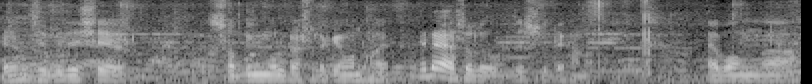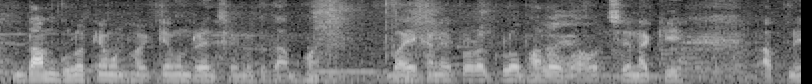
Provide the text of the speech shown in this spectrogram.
এটা হচ্ছে বিদেশের শপিং মলটা আসলে কেমন হয়, এটাই আসলে উদ্দেশ্য দেখানো। এবং দামগুলো কেমন হয়, কেমন রেঞ্জের মধ্যে দাম হয়, বা এখানে প্রোডাক্টগুলো ভালো বা হচ্ছে নাকি আপনি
